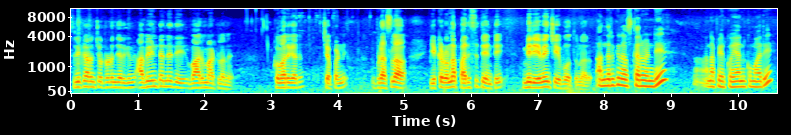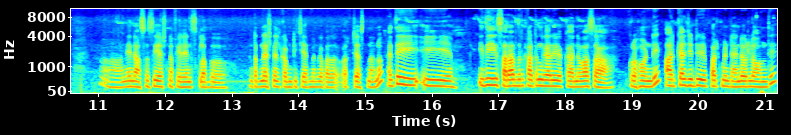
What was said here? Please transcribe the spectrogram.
శ్రీకారం చుట్టడం జరిగింది. అవేంటనేది వారి మాటలోనే కుమారి గారు చెప్పండి. ఇప్పుడు అసలు ఇక్కడ ఉన్న పరిస్థితి ఏంటి? మీరు ఏమేమి చేయబోతున్నారు? అందరికీ నమస్కారం అండి. నా పేరు కొయాన్ కుమారి. నేను association of lions club international committee చైర్మన్గా వర్క్ చేస్తున్నాను. అయితే ఈ- ఇది సరార్దర్ కాటన్ గారి యొక్క నివాస గృహం అండి. ఆర్కియాలజీ డిపార్ట్మెంట్ హ్యాండ్ ఓవర్లో ఉంది.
